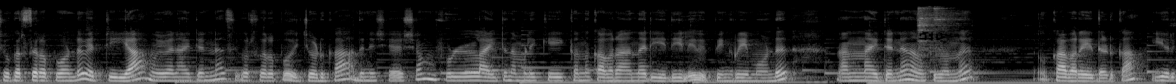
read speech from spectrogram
ഷുഗർ സിറപ്പ് കൊണ്ട് വെറ്റ് ചെയ്യുക. മുഴുവനായിട്ട് തന്നെ ഷുഗർ സിറപ്പ് ഒഴിച്ചു കൊടുക്കുക അതിനുശേഷം ഫുള്ളായിട്ട് നമ്മൾ ഈ കേക്ക് ഒന്ന് കവർ രീതിയിൽ വിപ്പിംഗ് ക്രീം കൊണ്ട് നന്നായിട്ട് തന്നെ നമുക്കിതൊന്ന് കവർ ചെയ്തെടുക്കാം. ഈ ഒരു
